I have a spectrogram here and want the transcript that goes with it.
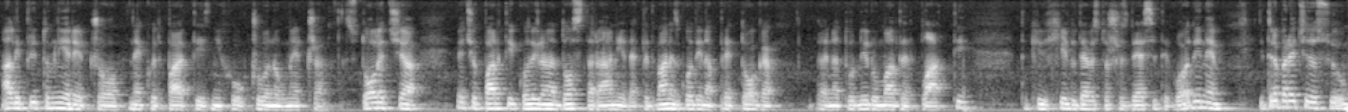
ali pritom nije reč o nekoj od partije iz njihovog čuvanog meča stoleća, već o partiji koja je odigrana dosta ranije, dakle 12 godina pre toga e, na turniru Madrid Plati, 1960. godine i treba reći da su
